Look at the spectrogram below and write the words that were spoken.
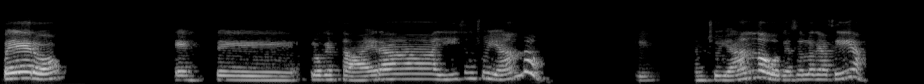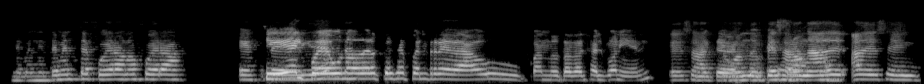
pero este, lo que estaba era ahí enchullando. Sí. Enchullando, porque eso es lo que hacía. Independientemente fuera o no fuera. Este, sí, él fue uno de los que se fue enredado cuando Tata Charboniel. Exacto, cuando empezaron a, a, desen,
